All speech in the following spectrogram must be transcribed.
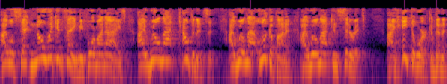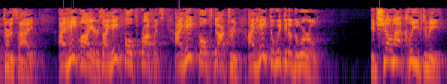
I will set no wicked thing before mine eyes. I will not countenance it. I will not look upon it. I will not consider it. I hate the work of them that turn aside. I hate liars. I hate false prophets. I hate false doctrine. I hate the wicked of the world. It shall not cleave to me.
